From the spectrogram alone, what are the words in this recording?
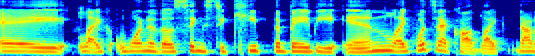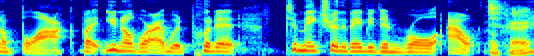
a like one of those things to keep the baby in like what's that called like not a block but you know where i would put it to make sure the baby didn't roll out Okay.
